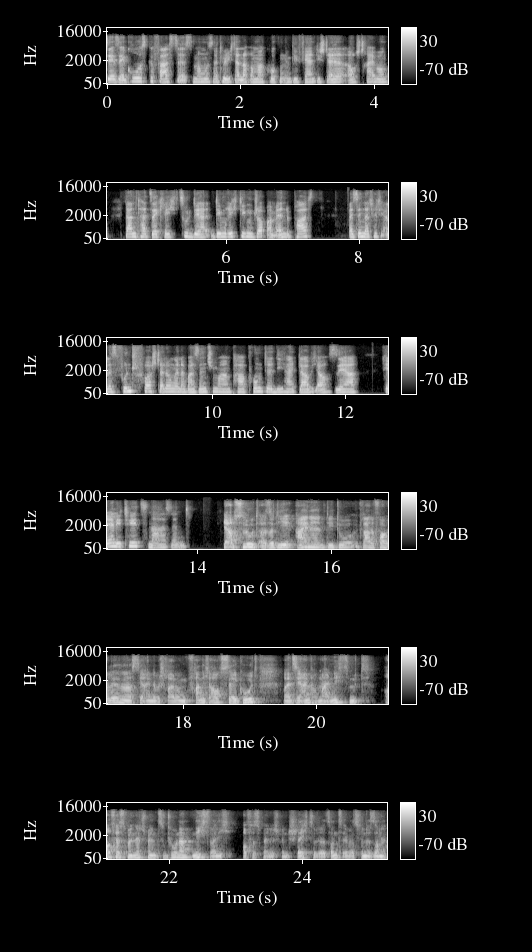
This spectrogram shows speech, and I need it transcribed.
sehr, sehr groß gefasst ist. Man muss natürlich dann auch immer gucken, inwiefern die Stellenausschreibung dann tatsächlich zu der, dem richtigen Job am Ende passt. Es sind natürlich alles Wunschvorstellungen, aber es sind schon mal ein paar Punkte, die halt, glaube ich, auch sehr realitätsnah sind. Ja, absolut. Also die eine, die du gerade vorgelesen hast, die eine Beschreibung fand ich auch sehr gut, weil sie einfach mal nichts mit Office Management zu tun hat. Nicht, weil ich Office Management schlecht oder sonst irgendwas finde, sondern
